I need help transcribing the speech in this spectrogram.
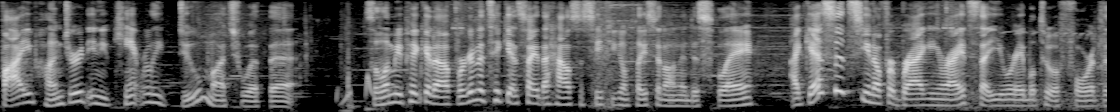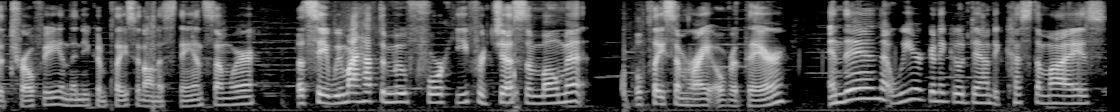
500 and you can't really do much with it. So let me pick it up. We're going to take it inside the house and see if you can place it on a display. I guess it's, you know, for bragging rights that you were able to afford the trophy and then you can place it on a stand somewhere. Let's see. We might have to move Forky for just a moment. We'll place him right over there. And then we are going to go down to customize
